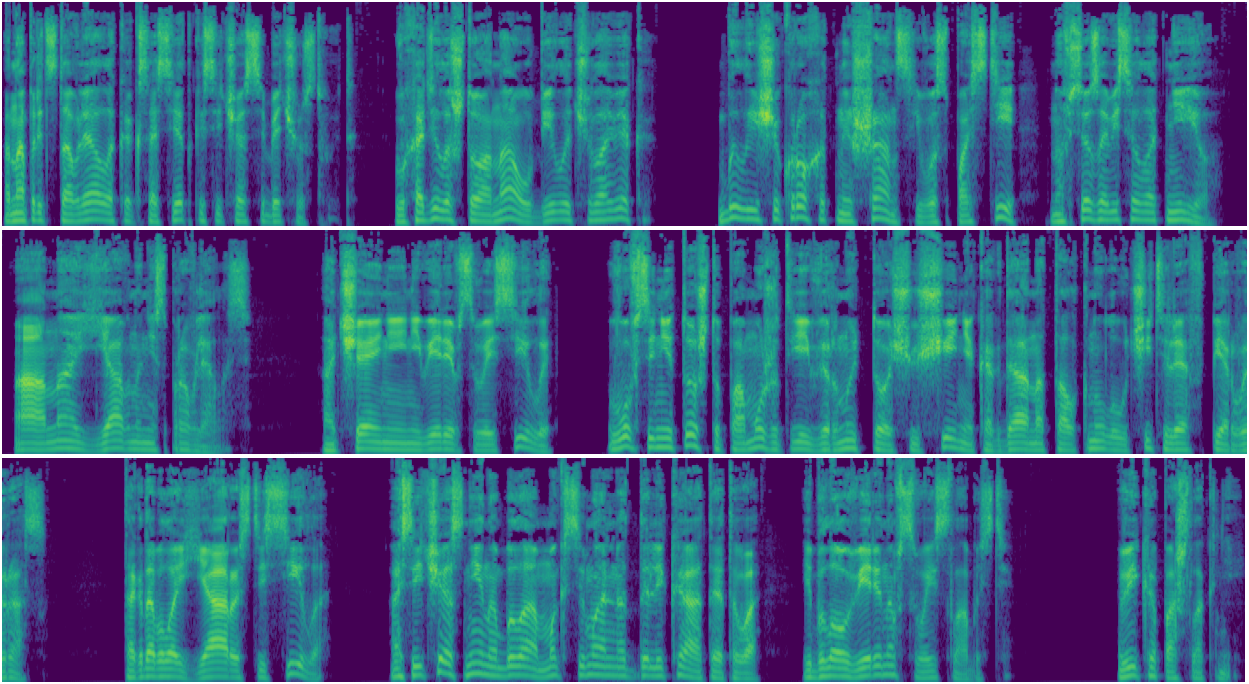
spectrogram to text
Она представляла, как соседка сейчас себя чувствует. Выходило, что она убила человека. Был еще крохотный шанс его спасти, но все зависело от нее, а она явно не справлялась. Отчаяние и неверие в свои силы вовсе не то, что поможет ей вернуть то ощущение, когда она толкнула учителя в первый раз. Тогда была ярость и сила, а сейчас Нина была максимально далека от этого и была уверена в своей слабости. Вика пошла к ней.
